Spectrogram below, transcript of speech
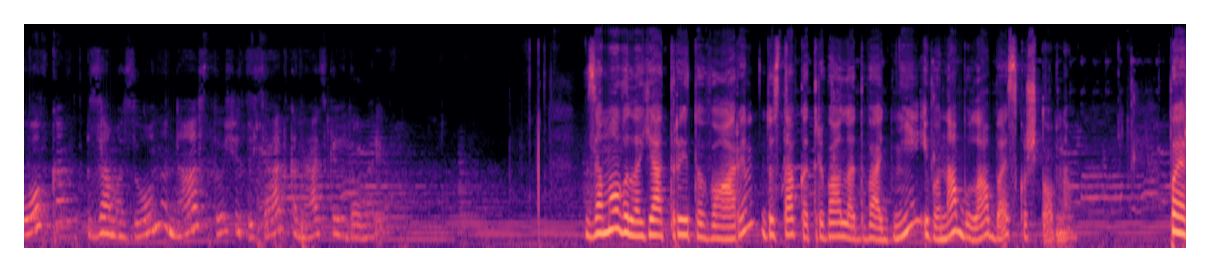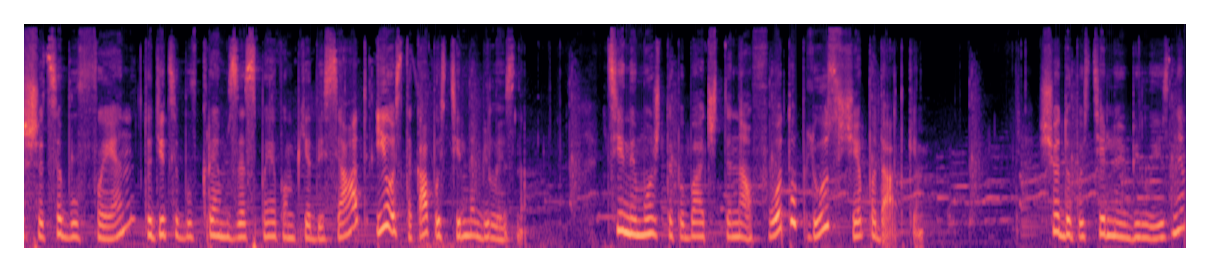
Упаковка з Амазону на 160 канадських доларів. Замовила я три товари. Доставка тривала два дні і вона була безкоштовна. Перше це був фен, тоді це був крем з SPF 50 і ось така постільна білизна. Ціни можете побачити на фото, плюс ще податки. Щодо постільної білизни,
